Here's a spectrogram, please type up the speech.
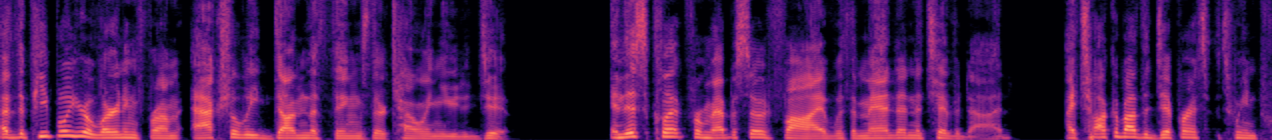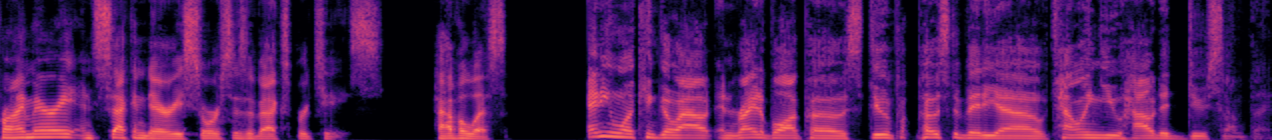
Have the people you're learning from actually done the things they're telling you to do? In this clip from episode five with Amanda Natividad, I talk about the difference between primary and secondary sources of expertise. Have a listen. Anyone can go out and write a blog post, do post a video telling you how to do something.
